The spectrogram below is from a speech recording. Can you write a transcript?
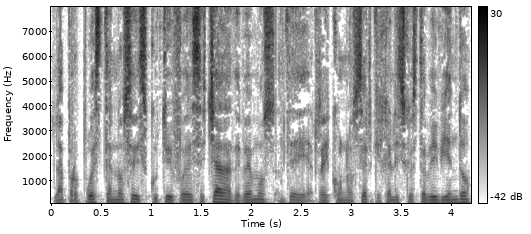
la propuesta no se discutió y fue desechada. Debemos de reconocer que Jalisco está viviendo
